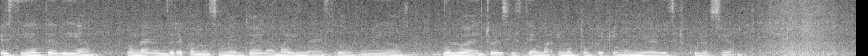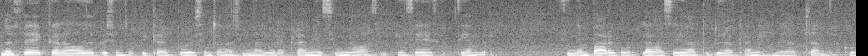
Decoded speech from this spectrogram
El siguiente día, un avión de reconocimiento de la Marina de Estados Unidos voló dentro del sistema y notó un pequeño nivel de circulación. No fue declarado depresión tropical por el Centro Nacional de Huracanes sino hasta el 15 de septiembre. Sin embargo, la base de datos de huracanes en el Atlántico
